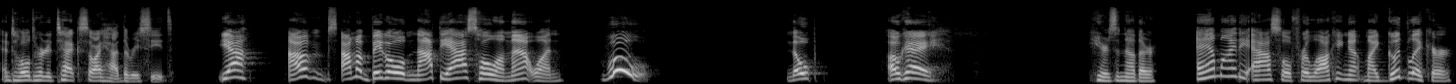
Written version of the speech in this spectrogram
and told her to text, so I had the receipts. Yeah, I'm I'm a big old not the asshole on that one. Woo! Nope. Okay. Here's another. Am I the asshole for locking up my good liquor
